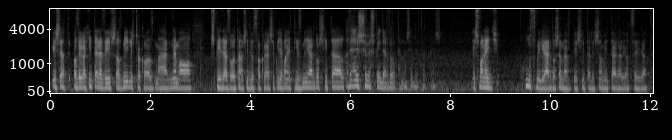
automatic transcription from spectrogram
És hát azért a hitelezés az mégiscsak az már nem a Spéder Zoltános időszakra esik, ugye van egy 10 milliárdos hitel. Az első a Spéder Zoltános időszakra esik. És van egy 20 milliárdos MFB-s hitel is, ami tereli a céget.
